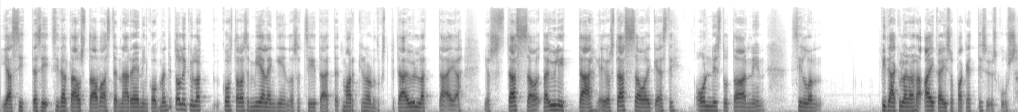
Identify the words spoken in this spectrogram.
Ja sitten sitä taustaa vasten nämä Reenin kommentit oli kyllä kohtalaisen mielenkiintoiset siitä, että, että markkinaodotukset pitää yllättää ja jos tässä, tai ylittää, ja jos tässä oikeasti onnistutaan, niin silloin pitää kyllä nähdä aika iso paketti syyskuussa.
